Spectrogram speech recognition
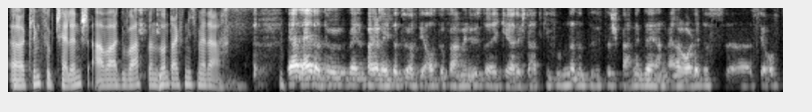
äh, Klimmzug-Challenge. Aber du warst dann sonntags nicht mehr da. Ja, leider, du, weil parallel dazu auch die Ausdauerfarm in Österreich gerade stattgefunden hat. Und das ist das Spannende an meiner Rolle, dass äh, sehr oft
